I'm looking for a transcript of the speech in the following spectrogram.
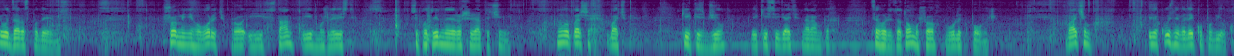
І от зараз подивимось що мені говорить про її стан і можливість, чи потрібно її розширяти чи ні. Ну, по-перше, бачимо кількість бджіл, які сидять на рамках. Це говорить о тому, що вулик повний. Бачимо якусь невелику побілку.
